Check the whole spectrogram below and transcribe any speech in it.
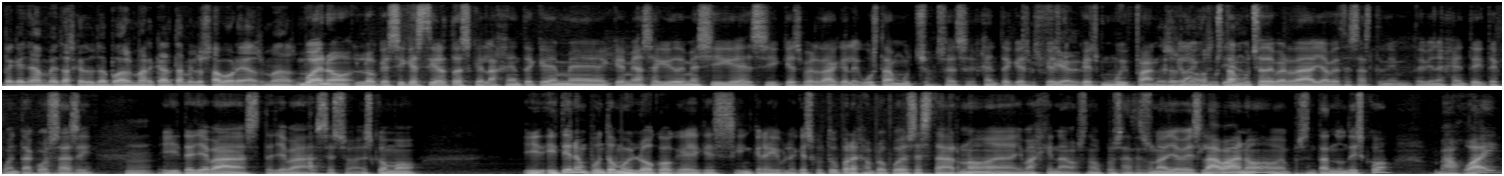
pequeñas metas que tú te puedas marcar, también lo saboreas más. ¿no? Bueno, lo que sí que es cierto es que la gente que me, que me ha seguido y me sigue, sí que es verdad que le gusta mucho. O sea, es gente que es, que es- fiel. que es muy fan, Eso que le hostia. gusta mucho de verdad y a veces te viene gente y te cuenta cosas y, Mm. y te llevas te llevas eso. Es como... Y, tiene un punto muy loco que, que es increíble, que es que tú, por ejemplo, puedes estar, ¿no? Eh, imaginaos, ¿no? Pues haces una llave eslava, ¿no? Eh, Presentando un disco, va guay,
